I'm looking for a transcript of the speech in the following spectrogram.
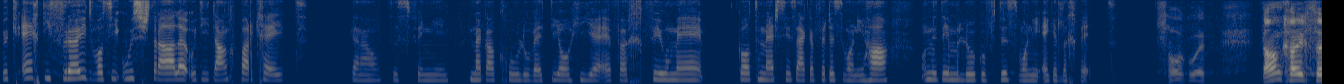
wirklich echt die Freude, die sie ausstrahlen und die Dankbarkeit. Genau, das finde ich mega cool und möchte auch hier einfach viel mehr Gott merci sagen für das, was ich habe und nicht immer schauen auf das, was ich eigentlich will. So gut. Danke euch so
